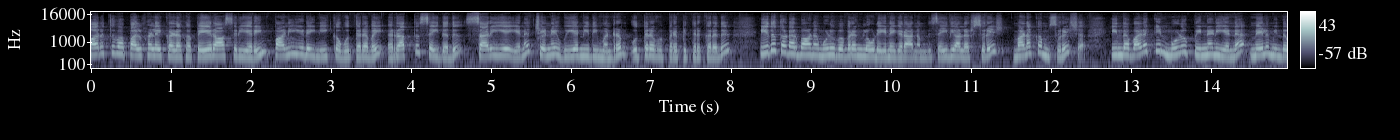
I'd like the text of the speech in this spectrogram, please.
மருத்துவ பல்கலைக்கழக பேராசிரியரின் பணியிடை நீக்க உத்தரவை ரத்து செய்தது சரியே என சென்னை உயர்நீதிமன்றம் உத்தரவு பிறப்பித்திருக்கிறது. இது தொடர்பான முழு விவரங்களோடு இணைகிறார் நமது செய்தியாளர் சுரேஷ். வணக்கம் சுரேஷ். இந்த வழக்கின் முழு பின்னணி என்ன? மேலும் இந்த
